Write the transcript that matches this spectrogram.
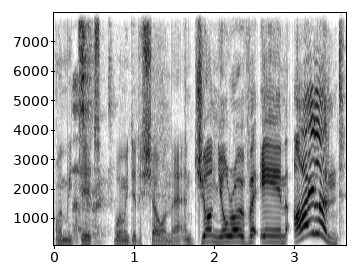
When we That's did correct. when we did a show on there, and John, you're over in Ireland.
